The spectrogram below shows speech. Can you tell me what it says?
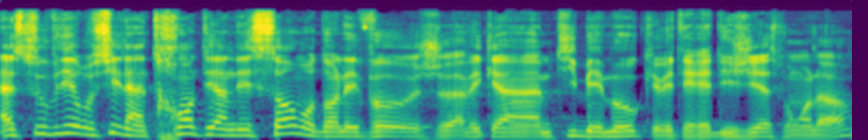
un souvenir aussi d'un 31 décembre dans les Vosges, avec un, un petit mémo qui avait été rédigé à ce moment-là.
